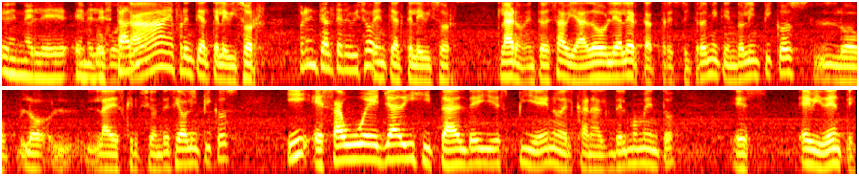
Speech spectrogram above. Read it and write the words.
en el, eh, en el estadio Bogotá, en frente al televisor. frente al televisor? frente al televisor. Claro, entonces había doble alerta. Estoy transmitiendo Olímpicos, lo- lo- la descripción decía Olímpicos y esa huella digital de ESPN o del canal del momento es evidente.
